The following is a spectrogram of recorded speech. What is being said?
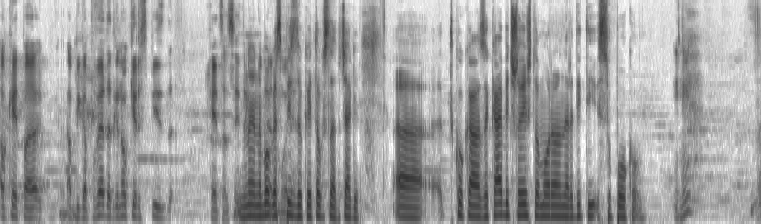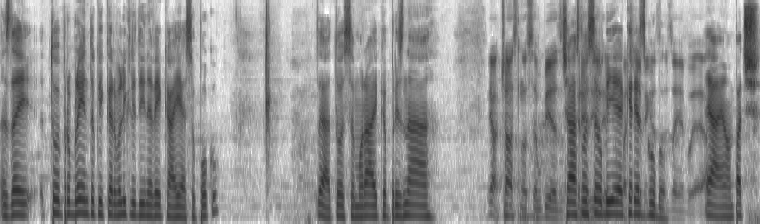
Ok, pa bi ga povedal, da ga no kjer spis. Hecam se. Ne, ne bo ga spizdel, ker je tako slab. Čakaj. Uh, tako, ka, zakaj bi človeštvo moralo narediti supokov? Uh -huh. Zdaj, to je problem tukaj, ker veliko ljudi ne ve, kaj je supokov. Ja, to je samuraj, ki prizna. Ja, časno se ubije, Časno se ubije, pač ker je zajebo, Ja. Ja, ja, pač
